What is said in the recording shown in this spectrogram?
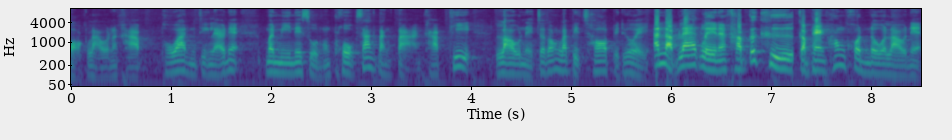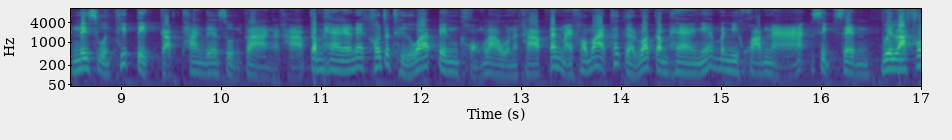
บอกเรานะครับ เพราะว่าจริงๆแล้วเนี่ยมันมีในส่วนของโครงสร้างต่างๆครับที่เราเนี่ยจะต้องรับผิดชอบไปด้วย อันดับแรกเลยนะครับก็คือกำแพงห้องคอนโดเราเนี่ยในส่วนที่ติดกับทางเดินส่วนกลางอะครับกำแพงนั้นเนี่ยเขาจะถือว่าเป็นของเรานะครับนั่นหมายความว่าถ้าเกิดว่ากำแพงเนี้ยมันมีความหนา 10 เซนเวลาเขา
